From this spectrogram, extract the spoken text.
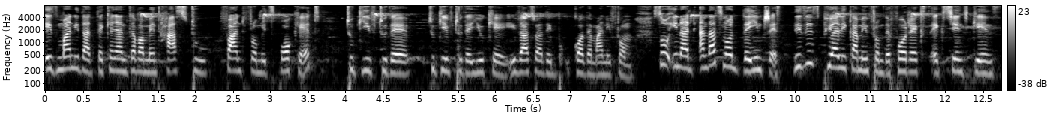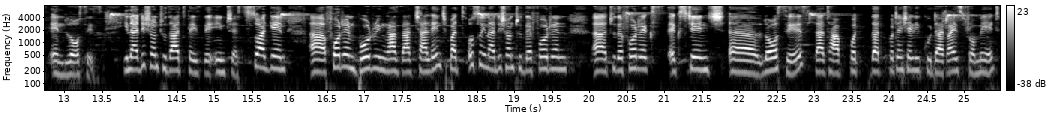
is money that the Kenyan government has to fund from its pocket to give to the to give to the UK if that's where they got the money from. So in ad- and that's not the interest. This is purely coming from the forex exchange gains and losses. In addition to that, there is the interest. So again, uh, foreign borrowing has that challenge, but also in addition to the foreign uh, to the forex exchange uh, losses that are pot- that potentially could arise from it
